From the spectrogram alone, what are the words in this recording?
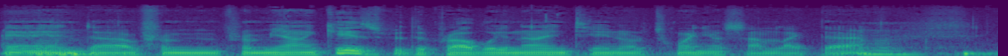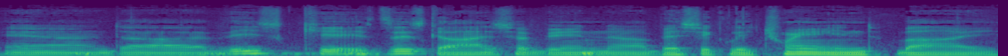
and uh, from from young kids, but they're probably 19 or 20 or something like that. And uh, these kids, these guys have been uh, basically trained by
